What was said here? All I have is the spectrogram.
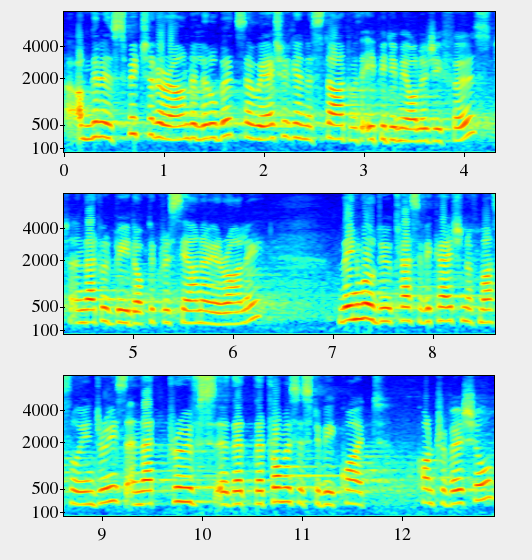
I'm going to switch it around a little bit. So we're actually going to start with epidemiology first, and that would be Dr. Cristiano Eirale. Then we'll do classification of muscle injuries, and that proves uh, that, that promises to be quite controversial.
